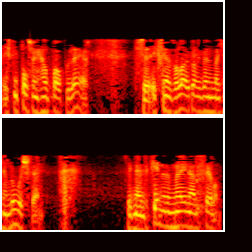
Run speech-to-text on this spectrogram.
is die plotseling heel populair. Ik vind het wel leuk, want ik ben een beetje een Lewis fan. Dus ik neem de kinderen mee naar de film.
